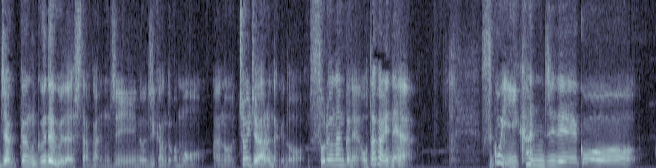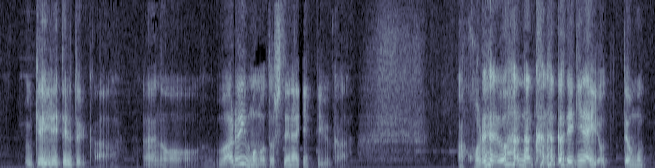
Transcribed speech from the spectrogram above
と若干グダグダした感じの時間とかもあのちょいちょいあるんだけどそれをなんかねお互いねすごいいい感じでこう受け入れてるというかあの悪いものとしてないっていうかあこれはなかなかできないよって思って。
